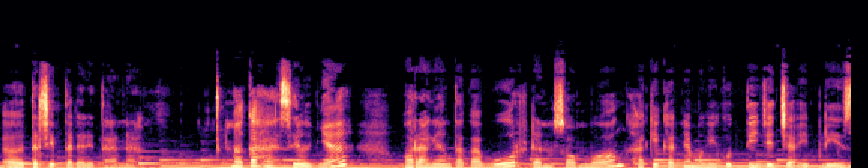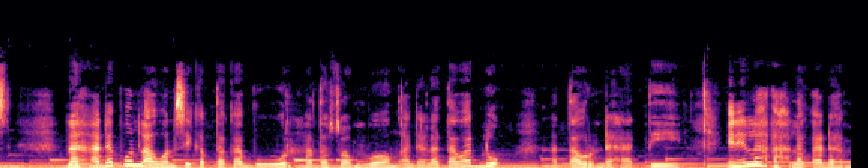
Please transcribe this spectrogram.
e, tercipta dari tanah. Maka hasilnya Orang yang takabur dan sombong hakikatnya mengikuti jejak iblis. Nah, adapun lawan sikap takabur atau sombong adalah tawaduk atau rendah hati. Inilah akhlak Adam,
